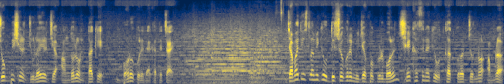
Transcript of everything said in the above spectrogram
চব্বিশের জুলাইয়ের যে আন্দোলন, তাকে বড় করে দেখাতে চায়। জামায়াত ইসলামীকে উদ্দেশ্য করে মির্জা ফখরুল বলেন, শেখ হাসিনাকে উৎখাত করার জন্য আমরা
